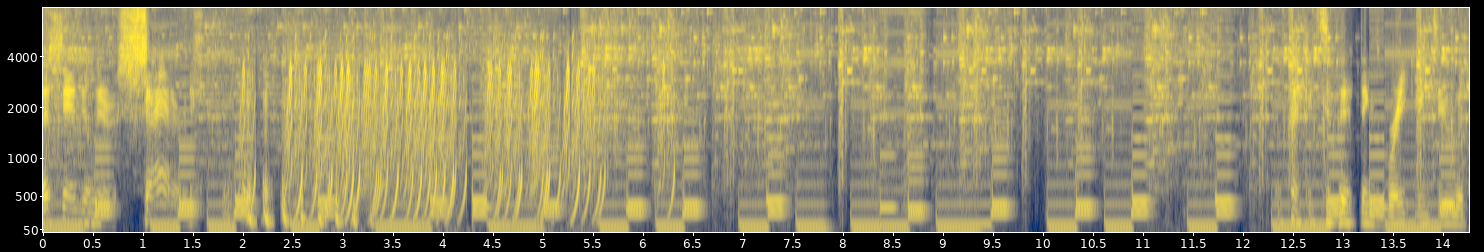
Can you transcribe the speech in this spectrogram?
That chandelier shattered. I can see that thing's breaking too. With,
